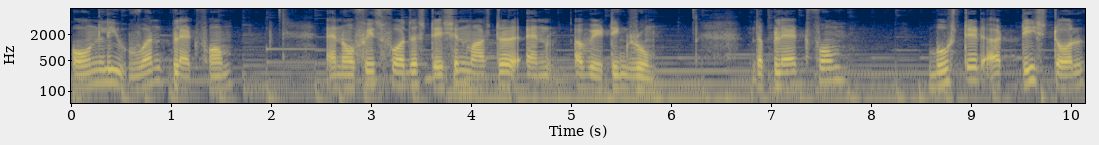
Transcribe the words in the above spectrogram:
only one platform, an office for the station master, and a waiting room. The platform boasted a tea stall,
